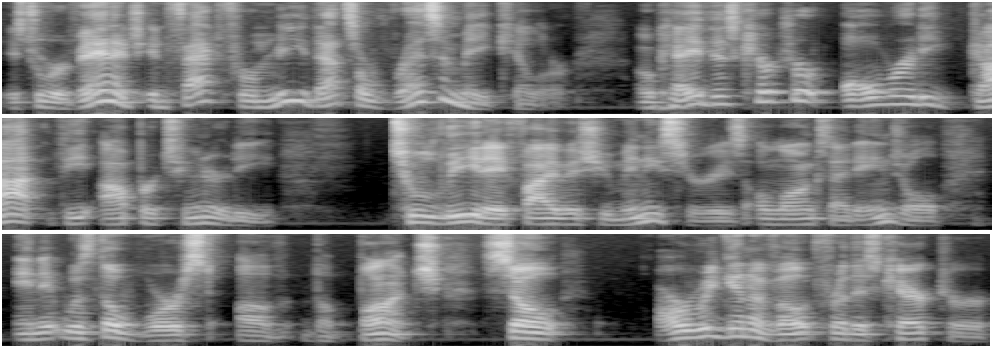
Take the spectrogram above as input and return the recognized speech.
is to her advantage. In fact, for me, that's a resume killer. Okay, this character already got the opportunity to lead a five issue miniseries alongside Angel, and it was the worst of the bunch. So, are we going to vote for this character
